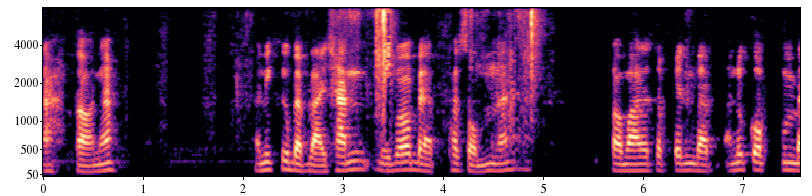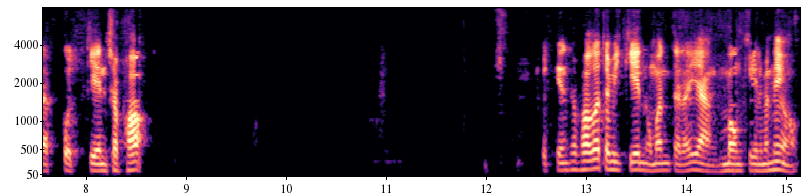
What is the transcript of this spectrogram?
อะต่อนะ อันนี้คือแบบหลายชั้นหรือว่าแบบผสมนะ ต่อมาเราจะเป็นแบบอนุกรมแบบกฎเกณฑ์เฉพาะกฎเกณฑ์เฉพาะก็จะมีเกณฑ์ของมันแต่ละอย่างมองเกณฑ์มันให้ออก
